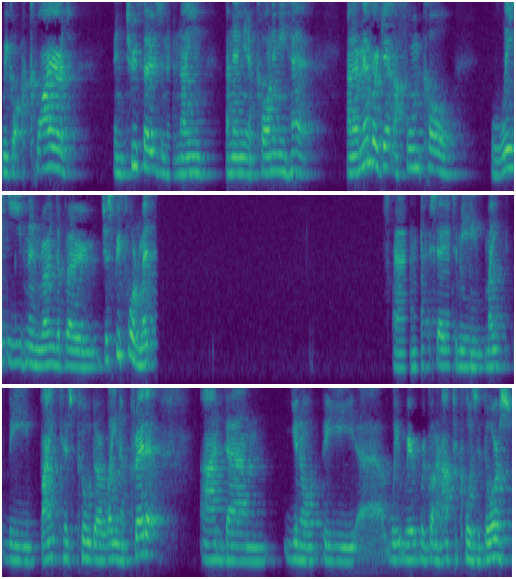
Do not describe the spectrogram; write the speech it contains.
we got acquired in 2009, and then the economy hit. And I remember getting a phone call late evening, round about just before mid. And said to me, Mike, the bank has pulled our line of credit, and um, you know the uh, we, we're, going to have to close the doors.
